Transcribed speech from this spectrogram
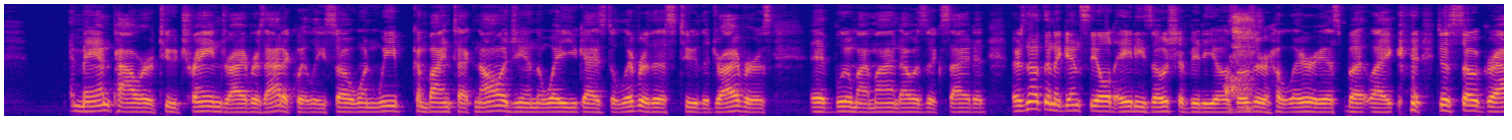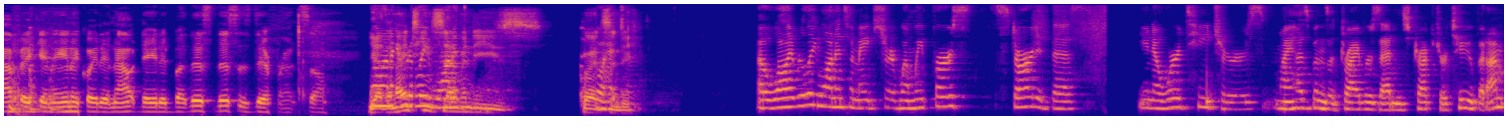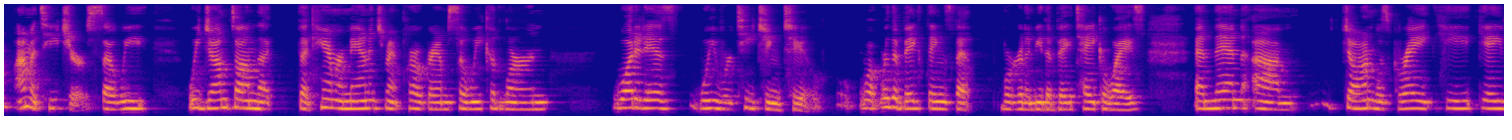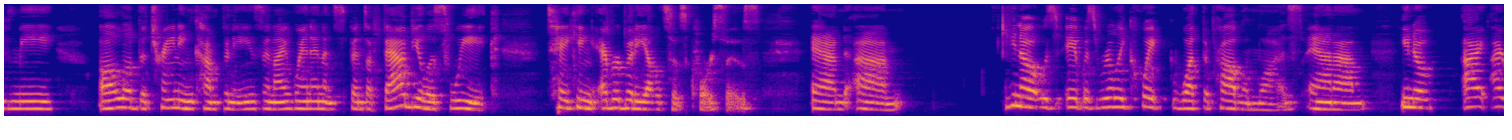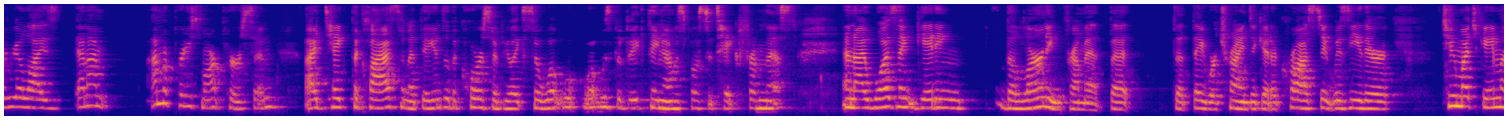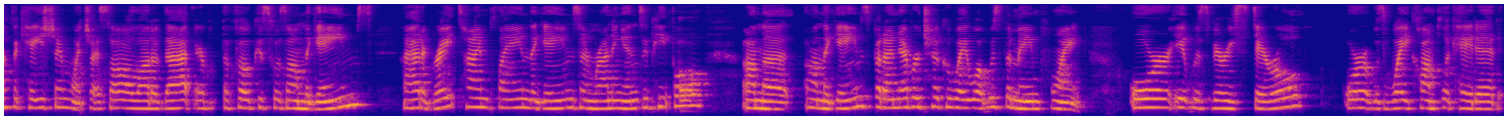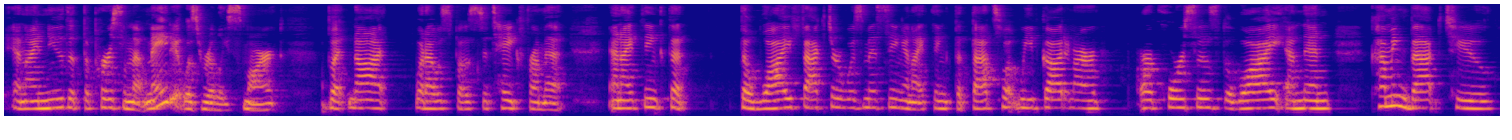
manpower to train drivers adequately. So when we combine technology and the way you guys deliver this to the drivers, it blew my mind. I was excited. There's nothing against the old 80s OSHA videos. Those are hilarious, but like just so graphic and antiquated and outdated, but this this is different. So Yeah, well, the 1970s Go ahead, Go ahead Cindy. Oh, well, I really wanted to make sure when we first started this, you know, we're teachers. My husband's a driver's ed instructor too, but I'm I'm a teacher. So we we jumped on the the camera management program so we could learn what it is we were teaching to. What were the big things that were going to be the big takeaways? And then um, John was great. He gave me all of the training companies, and I went in and spent a fabulous week taking everybody else's courses. And um, you know, it was it was really quick what the problem was, and um, you know, I I realized, and I'm I'm a pretty smart person. I'd take the class, and at the end of the course, I'd be like, "So what? What was the big thing I was supposed to take from this?" And I wasn't getting the learning from it that that they were trying to get across. It was either too much gamification, which I saw a lot of that. The focus was on the games. I had a great time playing the games and running into people on the on the games, but I never took away what was the main point. Or it was very sterile, or it was way complicated, and I knew that the person that made it was really smart, but not what I was supposed to take from it. And I think that the why factor was missing, and I think that that's what we've got in our our courses, the why, and then coming back to,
